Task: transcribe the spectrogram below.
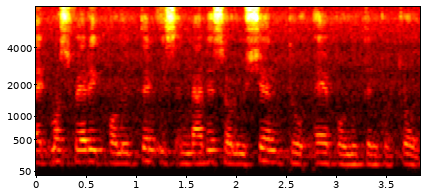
atmospheric pollutant is another solution to air pollutant control.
